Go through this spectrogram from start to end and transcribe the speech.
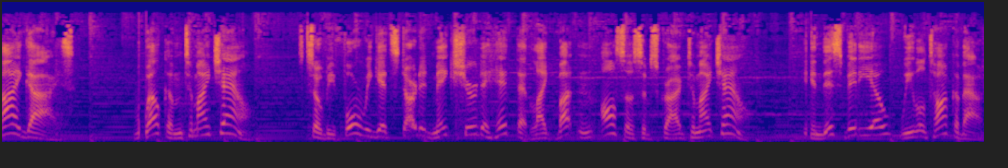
Hi guys! Welcome to my channel. So before we get started, make sure to hit that like button, also subscribe to my channel. In this video, we will talk about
